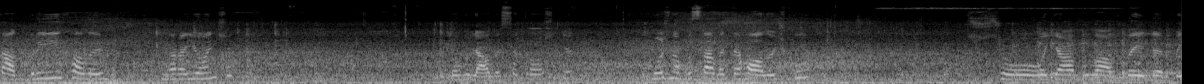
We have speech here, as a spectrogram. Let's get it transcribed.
Так, приїхали на райончик. Прогулялися трошки. Можна поставити галочку, що я була в Бейлербі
